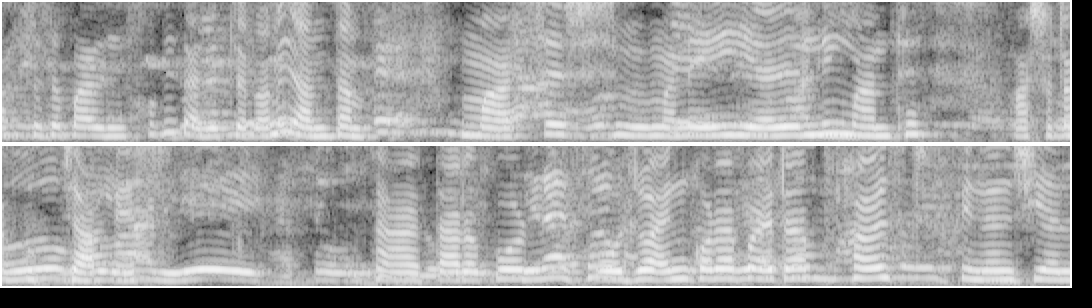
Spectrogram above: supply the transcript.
আসতে তো পারেনি খুবই কাজের চাপ আমি জানতাম মার্চের মানে এই ইয়ার এন্ডিং মান্থে আসাটা খুব চাপের। আর তার উপর ও জয়েন করার পর এটা ফার্স্ট ফিনান্সিয়াল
